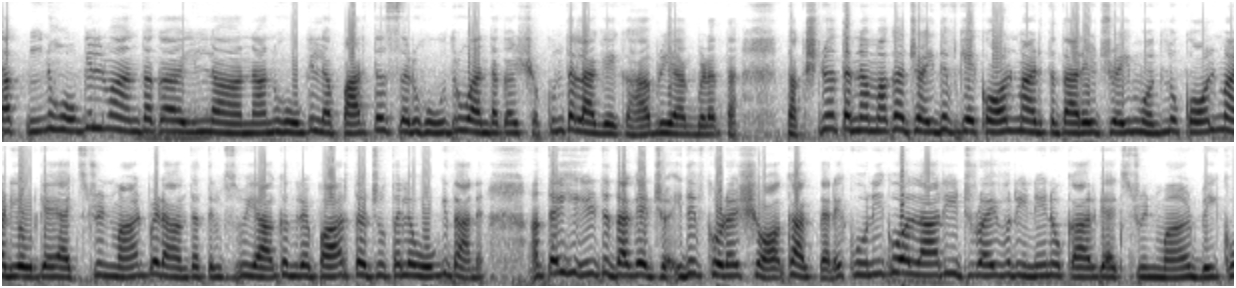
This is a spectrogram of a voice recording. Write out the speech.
ಯಾಕೆ ನೀನು ಹೋಗಿಲ್ವಾ ಅಂದಾಗ? ಇಲ್ಲ, ನಾನು ಹೋಗಿಲ್ಲ. ಪಾರ್ಥ ಸರ್ ಹೋದ್ರು ಅಂದಾಗ ಶಕುಂತಲಾಗೆ ಗಾಬರಿ ಆಗ್ಬಿಡತ್ತೆ. ತಕ್ಷಣ ತನ್ನ ಮಗ ಜಯದೇವ್ಗೆ ಕಾಲ್ ಮಾಡ್ತಿದ್ದಾರೆ. ಜೈ, ಮೊದಲು ಕಾಲ್ ಮಾಡಿ ಅವ್ರಿಗೆ ಆಕ್ಸಿಡೆಂಟ್ ಮಾಡಬೇಡ ಅಂತ ತಿಳಿಸು. ಯಾಕಂದರೆ ಪಾರ್ಥ ಜೊತೆಲೆ ಹೋಗಿದ್ದಾನೆ ಅಂತ ಹೇಳ್ತಿದ್ದಾಗ ಜಯದೇವ್ ಕೂಡ ಶಾಕ್ ಆಗ್ತಾರೆ. ಕೊನೆಗೂ ಆ ಲಾರಿ ಡ್ರೈವರ್ ಇನ್ನೇನು ಕಾರ್ಗೆ ಆಕ್ಸಿಡೆಂಟ್ ಮಾಡಬೇಕು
